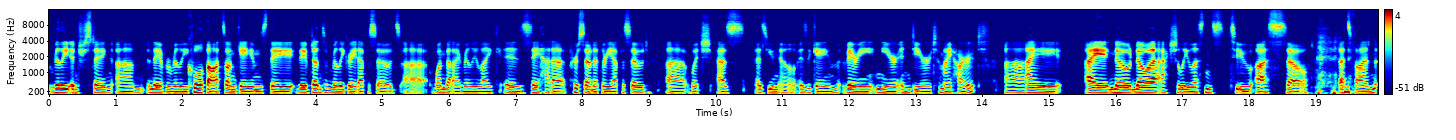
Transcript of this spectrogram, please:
really interesting, um, and they have a really cool thoughts on games. They they've done some really great episodes. Uh, one that I really like is they had a Persona Three episode, uh, which as as you know is a game very near and dear to my heart. Uh, I I know Noah actually listens to us, so that's fun.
